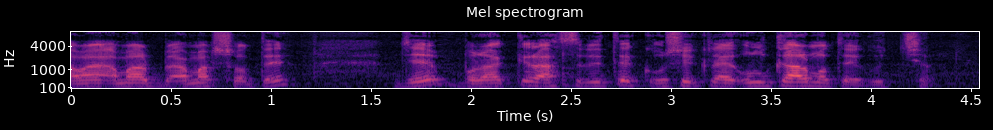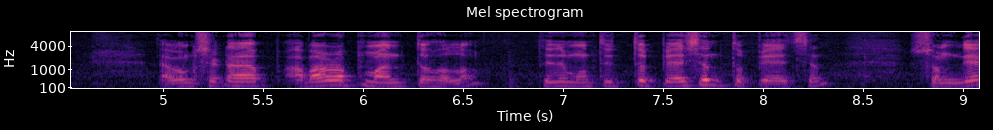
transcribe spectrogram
আমার আমার আমার সাথে যে বরাকের রাজনীতিতে কৌশিক রায় উল্কার মতো এগুচ্ছেন। এবং সেটা আবারও প্রমাণিত হলো। তিনি মন্ত্রিত্ব পেয়েছেন তো পেয়েছেন। সঙ্গে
